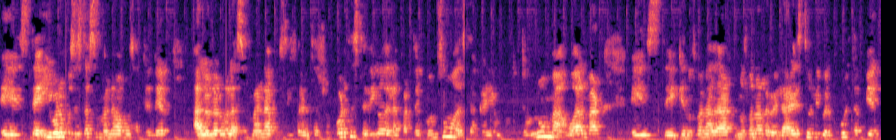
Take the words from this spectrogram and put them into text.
este, y bueno, pues esta semana vamos a tener a lo largo de la semana pues diferentes reportes, te digo, de la parte de consumo, destacaría un poquito Luma, Walmart, este, que nos van a dar, nos van a revelar esto, Liverpool también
